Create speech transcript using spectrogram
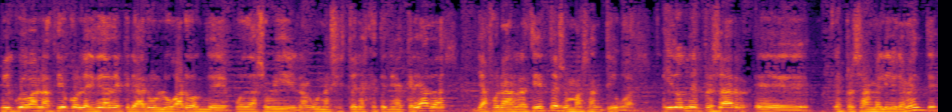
mi cueva nació con la idea de crear un lugar donde pueda subir algunas historias que tenía creadas, ya fueran recientes o más antiguas, y donde expresar, eh, expresarme libremente.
